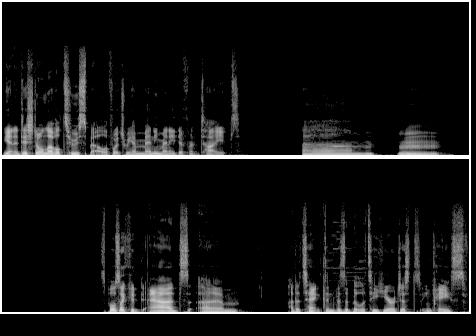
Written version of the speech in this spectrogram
You get an additional level 2 spell, of which we have many, many different types. Um, hmm. Suppose I could add um, a detect invisibility here, just in case.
